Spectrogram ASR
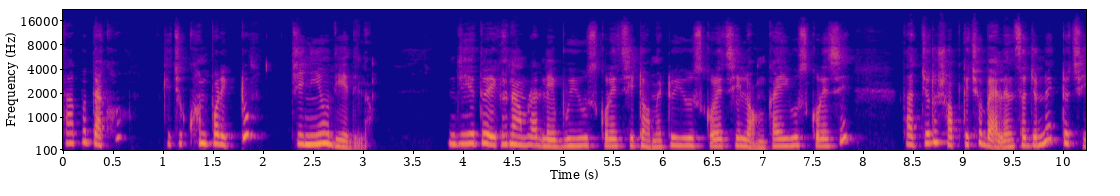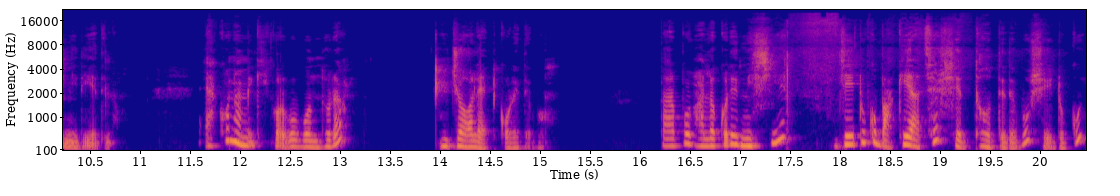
তারপর দেখো, কিছুক্ষণ পর একটু চিনিও দিয়ে দিলাম। যেহেতু এখানে আমরা লেবু ইউজ করেছি, টমেটো ইউজ করেছি, লঙ্কা ইউজ করেছি, তার জন্য সব কিছু ব্যালেন্সের জন্য একটু চিনি দিয়ে দিলাম। এখন আমি কি করব বন্ধুরা? জল অ্যাড করে দেব। তারপর ভালো করে মিশিয়ে যেটুকু বাকি আছে সেদ্ধ হতে দেব সেইটুকুই।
